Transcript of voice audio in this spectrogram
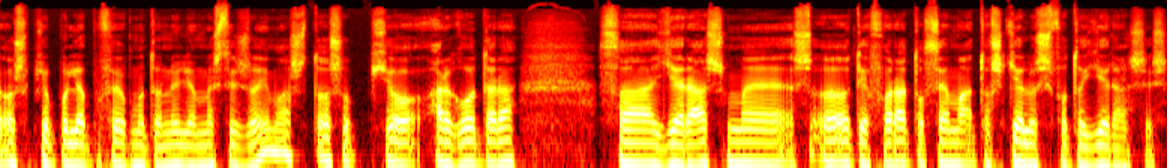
Όσο πιο πολύ αποφεύγουμε τον ήλιο μέσα στη ζωή μας, τόσο πιο αργότερα θα γεράσουμε ό,τι αφορά το θέμα, το σκέλος της φωτογύρανσης.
